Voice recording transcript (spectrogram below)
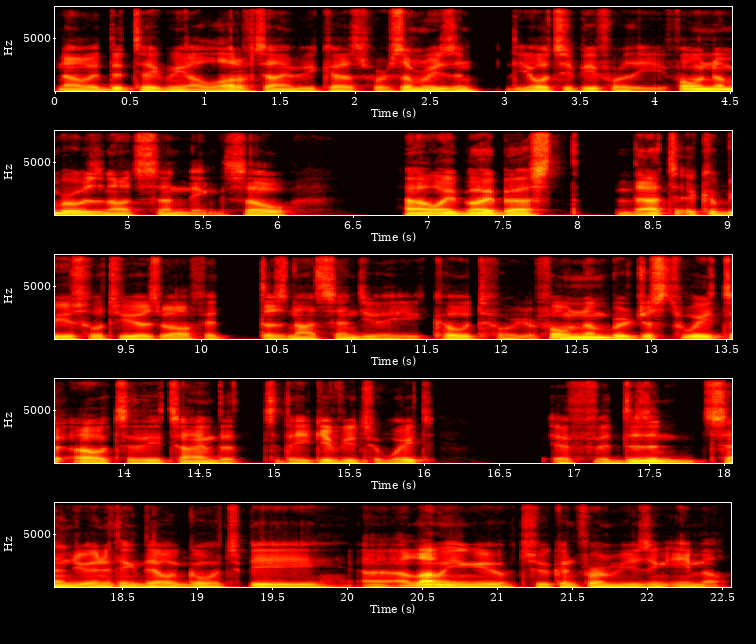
Now, it did take me a lot of time because for some reason, the OTP for the phone number was not sending. So how I bypassed that. It could be useful to you as well if it does not send you a code for your phone number. Just wait out the time that they give you to wait. If it doesn't send you anything, they'll go to be uh, allowing you to confirm using email,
